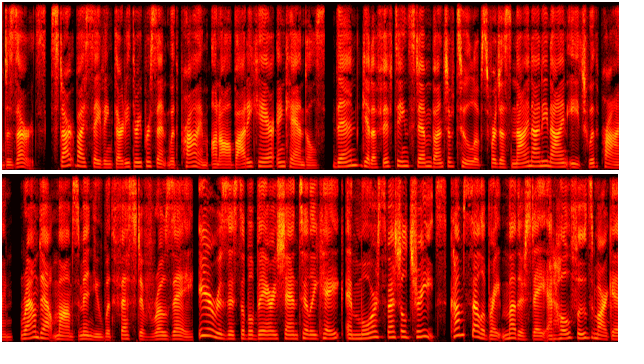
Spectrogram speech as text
desserts. Start by saving 33% with Prime on all body care and candles. Then get a 15-stem bunch of tulips for just $9.99 each with Prime. Round out Mom's menu with festive rosé, irresistible berry chantilly cake, and more special treats. Come celebrate Mother's Day at Whole Foods Market.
